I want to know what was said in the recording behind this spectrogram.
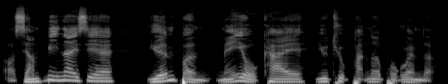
啊，想必那些原本没有开 YouTube Partner Program 的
